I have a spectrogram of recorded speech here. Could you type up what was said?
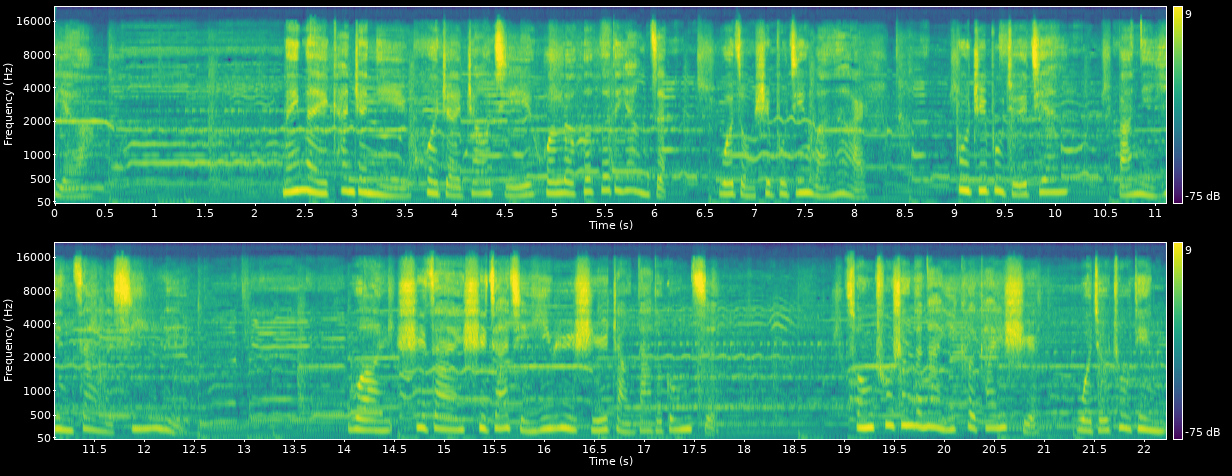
爷啊。”每每看着你或者着急或乐呵呵的样子，我总是不禁莞尔，不知不觉间，把你印在了心里。我是在世家锦衣玉食长大的公子，从出生的那一刻开始，我就注定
